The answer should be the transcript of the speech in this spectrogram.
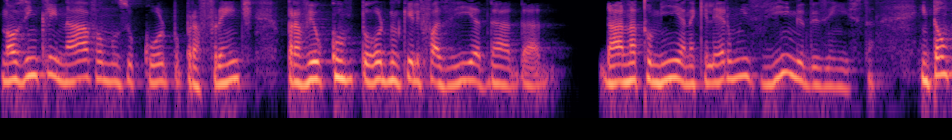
nós inclinávamos o corpo para frente para ver o contorno que ele fazia da, da, da anatomia, né? que ele era um exímio desenhista. Então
